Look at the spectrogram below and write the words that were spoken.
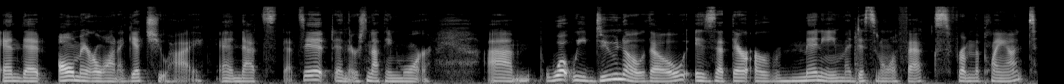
and that all marijuana gets you high and that's that's it and there's nothing more. Um, what we do know, though, is that there are many medicinal effects from the plant.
